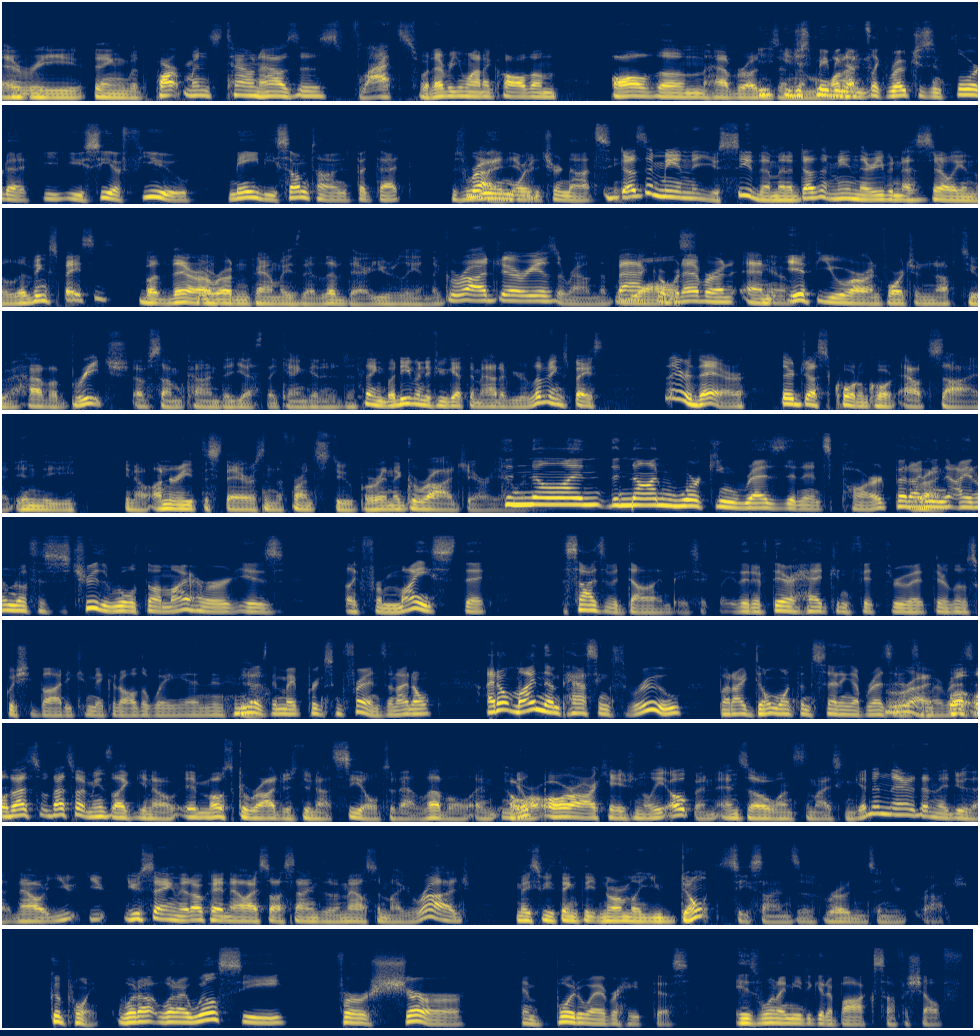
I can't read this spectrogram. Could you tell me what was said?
Mm-hmm. Everything with apartments, townhouses, flats, whatever you want to call them, all of them have rodents you, in you just them. maybe One not. It's like roaches in Florida. You, you see a few, maybe sometimes, but that there's way more that you're not seeing. It doesn't mean that you see them, and it doesn't mean they're even necessarily in the living spaces. But there are Yeah. rodent families that live there, usually in the garage areas, around the back, or whatever. And and Yeah. if you are unfortunate enough to have a breach of some kind, that yes, they can get into the thing. But even if you get them out of your living space, they're there. They're just quote unquote outside in the you know underneath the stairs in the front stoop or in the garage area. the non the non working residence part, but I mean, I don't know if this is true. The rule of thumb I heard is like for mice that the size of a dime, basically. That if their head can fit through it, their little squishy body can make it all the way in, and who Yeah. knows, they might bring some friends. And I don't, I don't mind them passing through, but I don't want them setting up residence in my Right. Well, residence. well, that's that's what it means. Like you know, it, most garages do not seal to that level, and Nope. or, or are occasionally open. And so once the mice can get in there, then they do that. Now you you you saying that okay, now I saw signs of a mouse in my garage makes me think that normally you don't see signs of rodents in your garage. Good point. What I, what I will see for sure, and boy, do I ever hate this, is when I need to get a box off a shelf.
